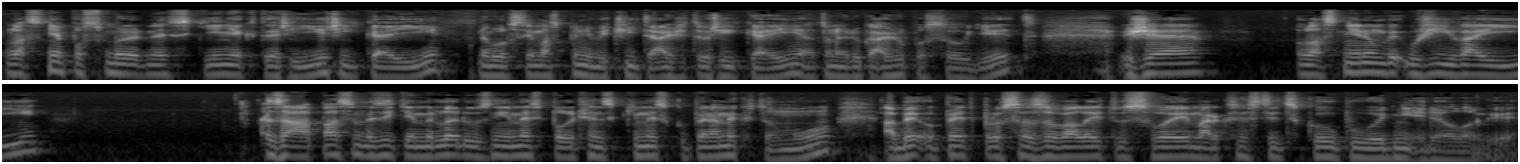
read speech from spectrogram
vlastně postmodernisti někteří říkají, nebo si jim aspoň vyčítá, že to říkají, já to nedokážu posoudit, že vlastně jenom využívají zápas mezi těmihle různými společenskými skupinami k tomu, aby opět prosazovali tu svoji marxistickou původní ideologii.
